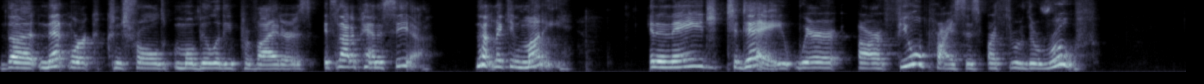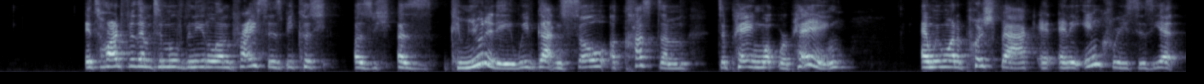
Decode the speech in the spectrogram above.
the network controlled mobility providers, it's not a panacea, not making money. In an age today where our fuel prices are through the roof, it's hard for them to move the needle on prices because as, as community, we've gotten so accustomed to paying what we're paying and we want to push back at any increases, yet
